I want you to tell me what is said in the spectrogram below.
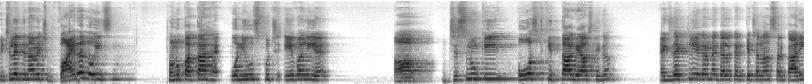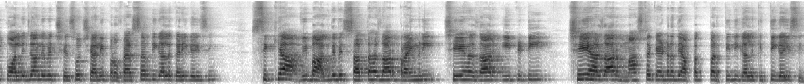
ਪਿਛਲੇ ਦਿਨਾਂ ਵਿੱਚ ਵਾਇਰਲ ਹੋਈ ਸੀ, ਤੁਹਾਨੂੰ ਪਤਾ ਹੈ, ਉਹ ਨਿਊਜ਼ ਕੁਝ ਇਹ ਵਾਲੀ ਹੈ। ਆ ਜਿਸ ਨੂੰ ਕਿ ਪੋਸਟ ਕੀਤਾ ਗਿਆ ਸੀਗਾ ਐਗਜ਼ੈਕਟਲੀ ਅਗਰ ਮੈਂ ਗੱਲ ਕਰਕੇ ਚੱਲਾਂ ਸਰਕਾਰੀ ਕਾਲਜਾਂ ਦੇ ਵਿੱਚ 646 ਪ੍ਰੋਫੈਸਰ ਦੀ ਗੱਲ ਕਰੀ ਗਈ ਸੀ ਸਿੱਖਿਆ ਵਿਭਾਗ ਦੇ ਵਿੱਚ 7000 ਪ੍ਰਾਇਮਰੀ 6000 ਈਟੀਟੀ 6000 ਮਾਸਟਰ ਕੈਡਰ ਅਧਿਆਪਕ ਭਰਤੀ ਦੀ ਗੱਲ ਕੀਤੀ ਗਈ ਸੀ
